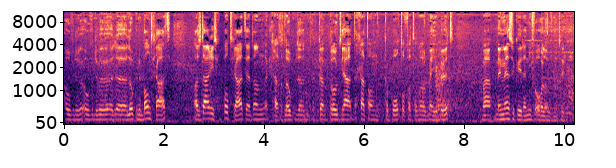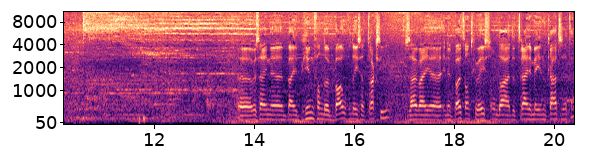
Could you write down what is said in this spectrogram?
over, de, over de, de, lopende band gaat. Als daar iets kapot gaat, dan gaat het lopen, brood ja, dat gaat dan kapot of wat er dan ook mee gebeurt. Maar met mensen kun je dat niet veroorloven natuurlijk. Uh, we zijn uh, bij het begin van de bouw van deze attractie... zijn wij uh, in het buitenland geweest om daar de treinen mee in elkaar te zetten.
